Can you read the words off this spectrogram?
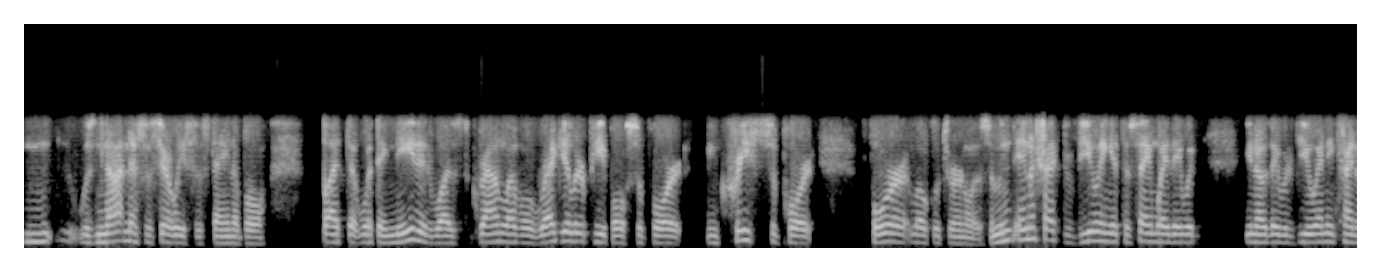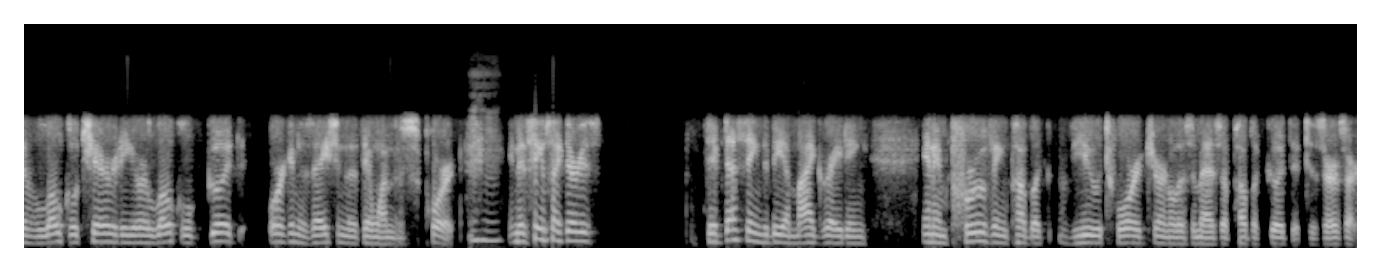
was not necessarily sustainable, but that what they needed was ground level, regular people support, increased support for local journalism. In, in effect, viewing it the same way they would you know, they would view any kind of local charity or local good organization that they wanted to support. Mm-hmm. And it seems like there is, there does seem to be a migrating and improving public view toward journalism as a public good that deserves our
